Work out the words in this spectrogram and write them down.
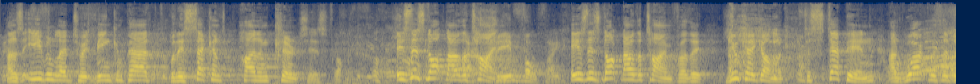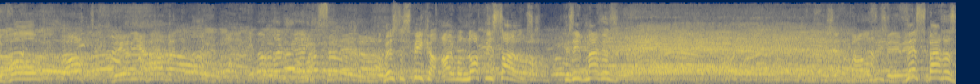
and has even led to it being compared with a second Highland clearances. Is this not now the time? Is this not now the time for the UK government to step in and work with the devolved. Oh, there you have it. Mr. Speaker, I will not be silenced because it matters. This matters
